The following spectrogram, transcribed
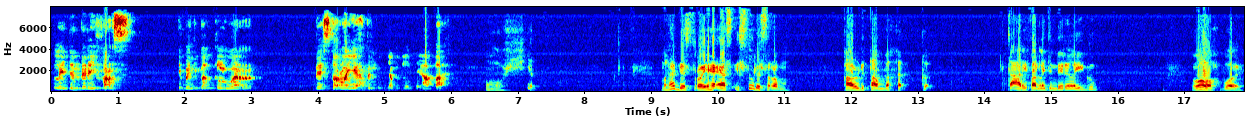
Legendary Force tiba-tiba keluar Destoroyah bentuknya betul kayak apa? Oh shit. Malah Destroyer as is tuh udah serem. Kalau ditambah ke, ke kearifan legendary lagi gue Oh boy.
